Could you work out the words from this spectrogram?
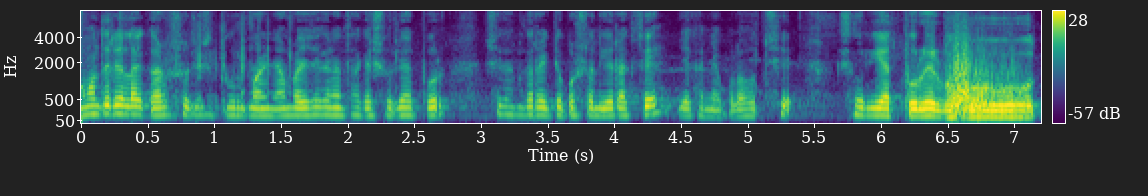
আমাদের এলাকার শরীয়তপুর মানে আমরা যেখানে থাকে শরীয়তপুর, সেখানকার একটি পোস্টার দিয়ে রাখছে, যেখানে বলা হচ্ছে শরীয়তপুরের ভূত।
